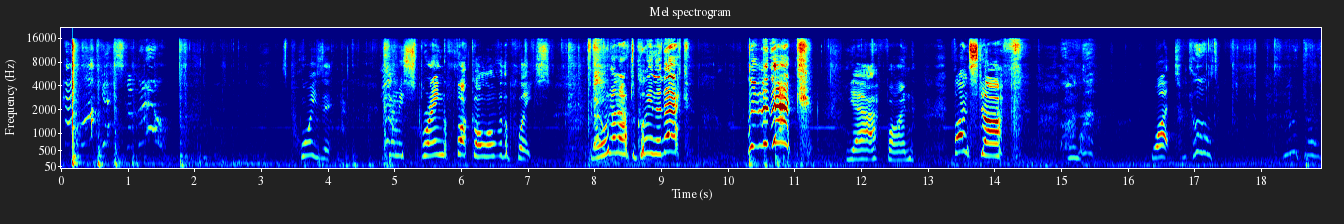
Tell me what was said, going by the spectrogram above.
Hey, look, it's the moon. It's poison. It's gonna be spraying the fuck all over the place. Now we're gonna have to clean the deck. Clean the deck. Yeah, fun, fun stuff. Fun. What? I'm cold. I'm cold.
